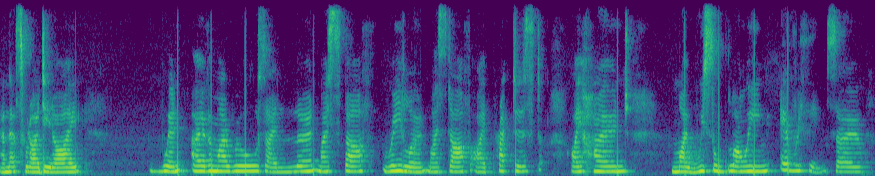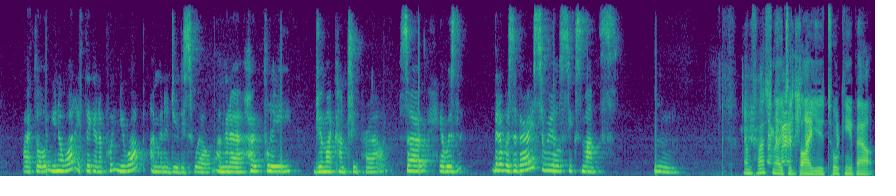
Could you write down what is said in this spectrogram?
And that's what I did. I went over my rules. I learned my stuff, relearned my stuff. I practiced. I honed my whistle blowing, everything. So I thought, you know what? If they're going to put you up, I'm going to do this well. I'm going to hopefully do my country proud. So it was but it was a very surreal six months. Mm. I'm fascinated by you talking about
